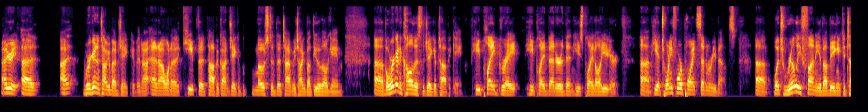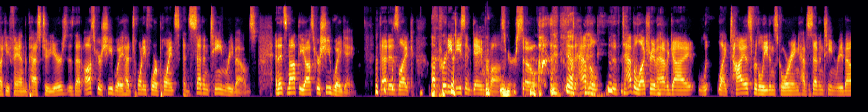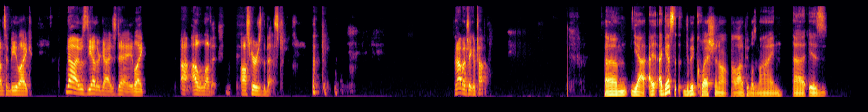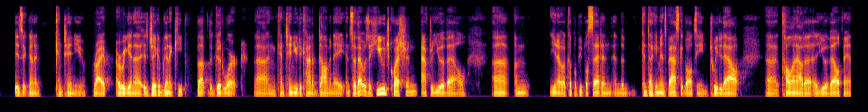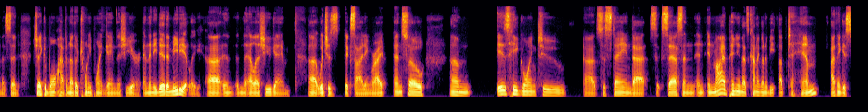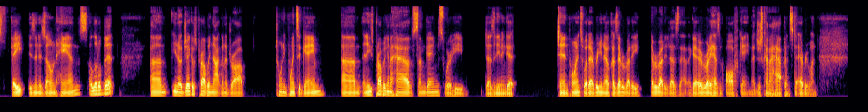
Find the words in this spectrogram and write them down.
I agree. Uh, I we're going to talk about Jacob, and I and I want to keep the topic on Jacob most of the time we talk about the U game. Uh, but we're going to call this the Jacob topic game. He played great. He played better than he's played all year. Um, he had 24 points, seven rebounds. Uh, what's really funny about being a Kentucky fan the past two years is that Oscar Tshiebwe had 24 points and 17 rebounds, and it's not the Oscar Tshiebwe game. That is like a pretty decent game from Oscar. So to have the to have the luxury of have a guy like tie us for the lead in scoring, have 17 rebounds, and be like, "No, it was the other guy's day." Like, I, I love it. Oscar is the best. How about Jacob Top? Um, yeah, I, I guess the, big question on a lot of people's mind uh, is is it going to continue? Right? Are we gonna? Is Jacob going to keep up the good work uh, and continue to kind of dominate? And so that was a huge question after U of L. Um, you know, a couple people said, and and the Kentucky men's basketball team tweeted out. Uh, calling out a, a U of L fan that said Jacob won't have another 20 point game this year. And then he did immediately uh, in, in the LSU game uh, which is exciting, right? And so, um, is he going to uh, sustain that success? And, and in my opinion, that's kind of going to be up to him. I think his fate is in his own hands a little bit. Um, you know, Jacob's probably not going to drop 20 points a game. Um, and he's probably going to have some games where he doesn't even get 10 points, whatever, you know, because everybody, everybody does that. Like everybody has an off game that just kind of happens to everyone.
